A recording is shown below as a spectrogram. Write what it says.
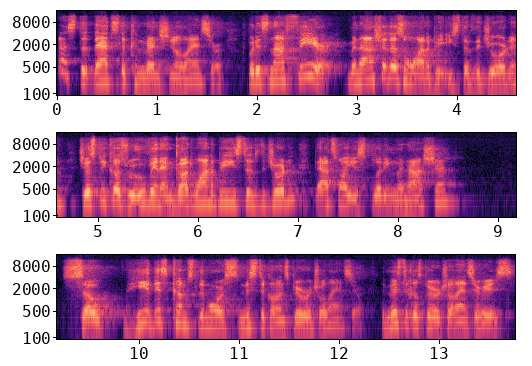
That's the that's the conventional answer. But it's not fair. Manasseh doesn't want to be east of the Jordan. Just because Reuven and Gad want to be east of the Jordan, that's why you're splitting Manasseh. So here, this comes to the more mystical and spiritual answer. The mystical spiritual answer is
